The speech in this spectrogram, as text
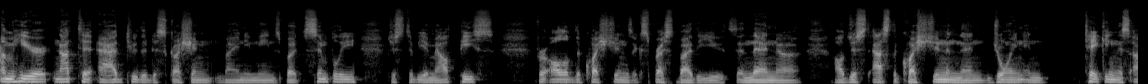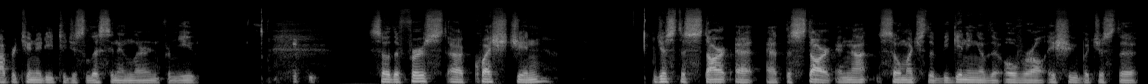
I'm here not to add to the discussion by any means, but simply just to be a mouthpiece for all of the questions expressed by the youth. And then uh, I'll just ask the question and then join in taking this opportunity to just listen and learn from you. So the first uh, question, just to start at, at the start and not so much the beginning of the overall issue, but just the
